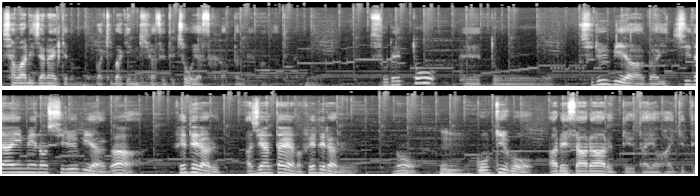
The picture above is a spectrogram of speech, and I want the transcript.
シャワリじゃないけどもバキバキに効かせて超安く買ったみたいな感じだったんだけど、それとえっ、とシルビアが1台目のシルビアがフェデラルアジアンタイヤのフェデラルのうん。595RSRR っていうタイヤを履いてて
